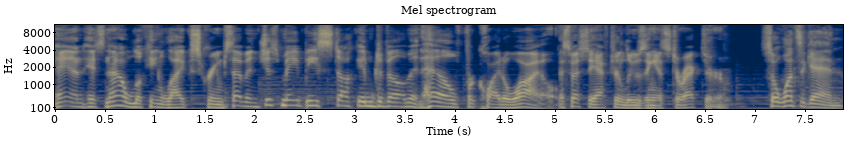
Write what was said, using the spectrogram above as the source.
and it's now looking like Scream 7 just may be stuck in development hell for quite a while, especially after losing its director. So, once again,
